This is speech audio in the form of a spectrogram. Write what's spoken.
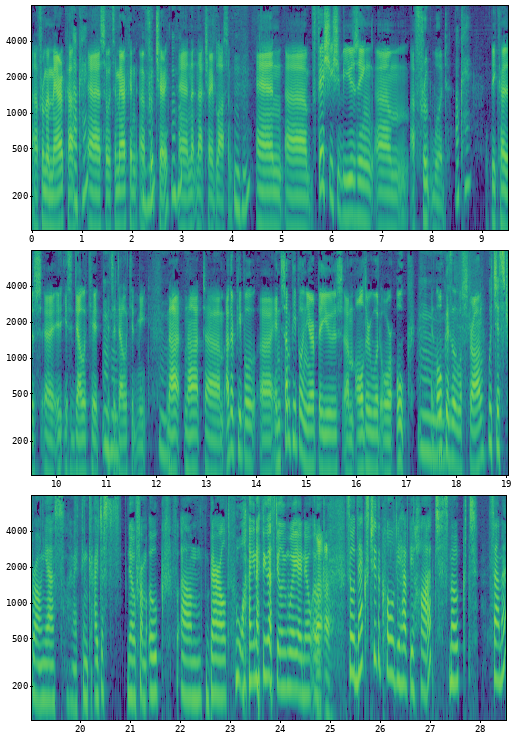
uh, from America, Okay. uh, so it's American uh, fruit cherry and not, not cherry blossom. And uh, fish, you should be using um, a fruit wood Okay. Because uh, it, it's a delicate it's Mm-hmm. a delicate meat. Mm. Not not um, other people uh, and some people in Europe they use um, alderwood or oak. Mm. And oak is a little strong. Which is strong, yes. I think I just know from oak um, barreled wine. I think that's the only way I know oak. Uh-uh. So next to the cold, you have the hot smoked salmon.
